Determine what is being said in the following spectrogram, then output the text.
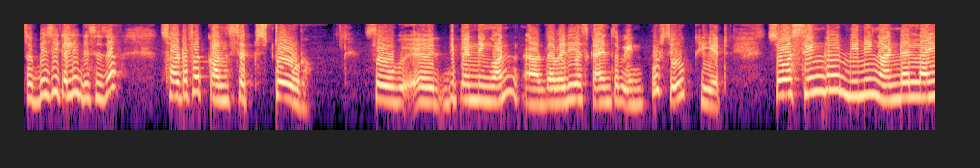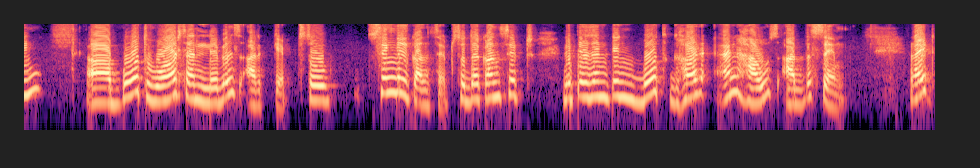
So basically this is a sort of a concept store. So uh, depending on uh, the various kinds of inputs you create. So a single meaning underlying uh, both words and labels are kept. So single concept. So the concept representing both ghar and house are the same right.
